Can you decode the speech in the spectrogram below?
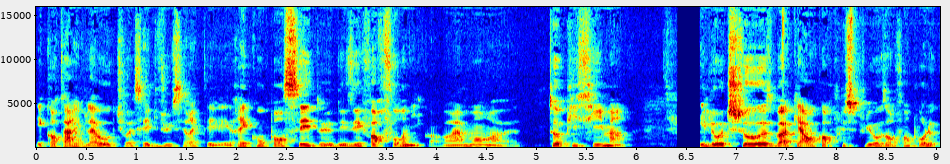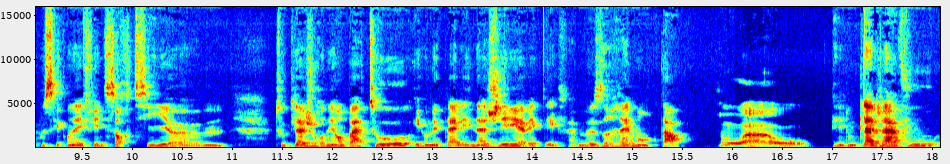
Et quand tu arrives là-haut, tu vois cette vue, c'est vrai que tu es récompensé de, des efforts fournis. Quoi. Vraiment topissime. Et l'autre chose bah, qui a encore plus plu aux enfants, pour le coup, c'est qu'on avait fait une sortie toute la journée en bateau et on est allé nager avec les fameuses raimentas. Waouh Et donc là, j'avoue,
